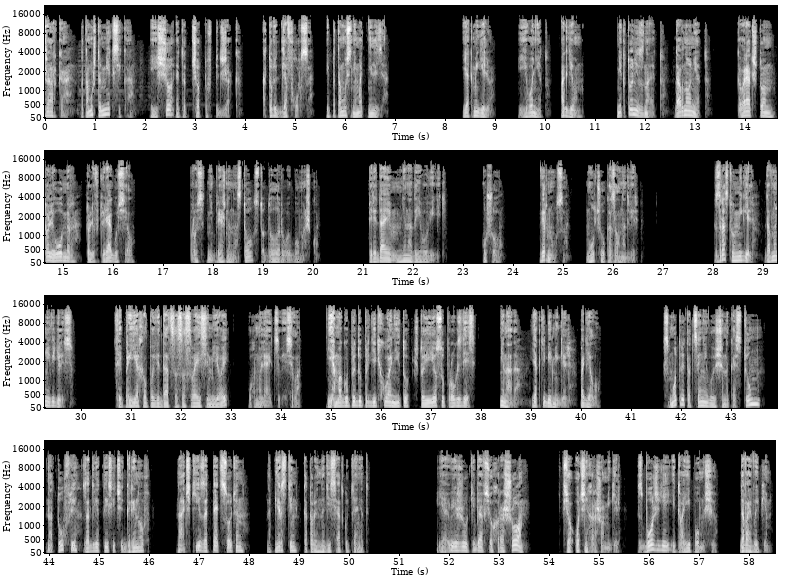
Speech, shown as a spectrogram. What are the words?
Жарко, потому что Мексика. И еще этот чертов пиджак, который для форса, и потому снимать нельзя. Я к Мигелю. Его нет. А где он? Никто не знает. Давно нет. Говорят, что он то ли умер, то ли в тюрягу сел. Просит небрежно на стол сто-долларовую бумажку. Передай, мне надо его видеть. Ушел. Вернулся. Молча указал на дверь. «Здравствуй, Мигель. Давно не виделись». «Ты приехал повидаться со своей семьей?» — ухмыляется весело. «Я могу предупредить Хуаниту, что ее супруг здесь. Не надо. Я к тебе, Мигель, по делу». Смотрит оценивающе на костюм, на туфли за две тысячи гринов, на очки за пять сотен, на перстень, который на десятку тянет. «Я вижу, у тебя все хорошо». «Все очень хорошо, Мигель. С Божьей и твоей помощью. Давай выпьем».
